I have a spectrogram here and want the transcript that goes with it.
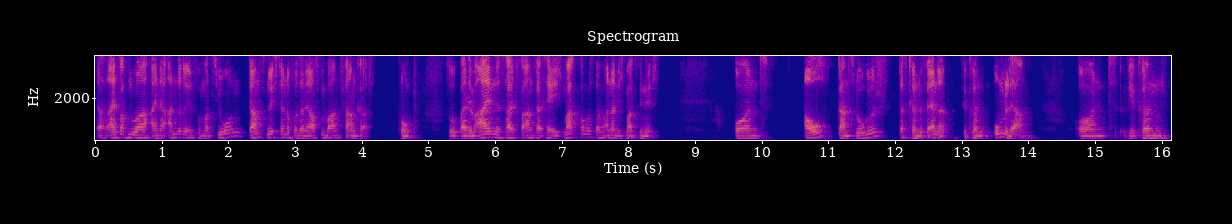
Da ist einfach nur eine andere Information ganz nüchtern auf unserer Nervenbahn verankert. Punkt. So, bei dem einen ist halt verankert, hey, ich mag Pommes, beim anderen, ich mag sie nicht. Und auch ganz logisch, das können wir verändern. Wir können umlernen. Und wir können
